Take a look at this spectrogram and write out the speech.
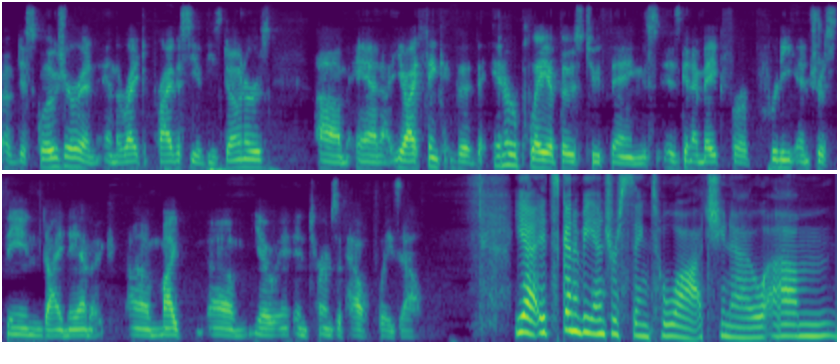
of disclosure and, and the right to privacy of these donors. Um, and you know, I think the the interplay of those two things is going to make for a pretty interesting dynamic. Um, my, um, you know, in, in terms of how it plays out. Yeah, it's going to be interesting to watch. You know, um,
